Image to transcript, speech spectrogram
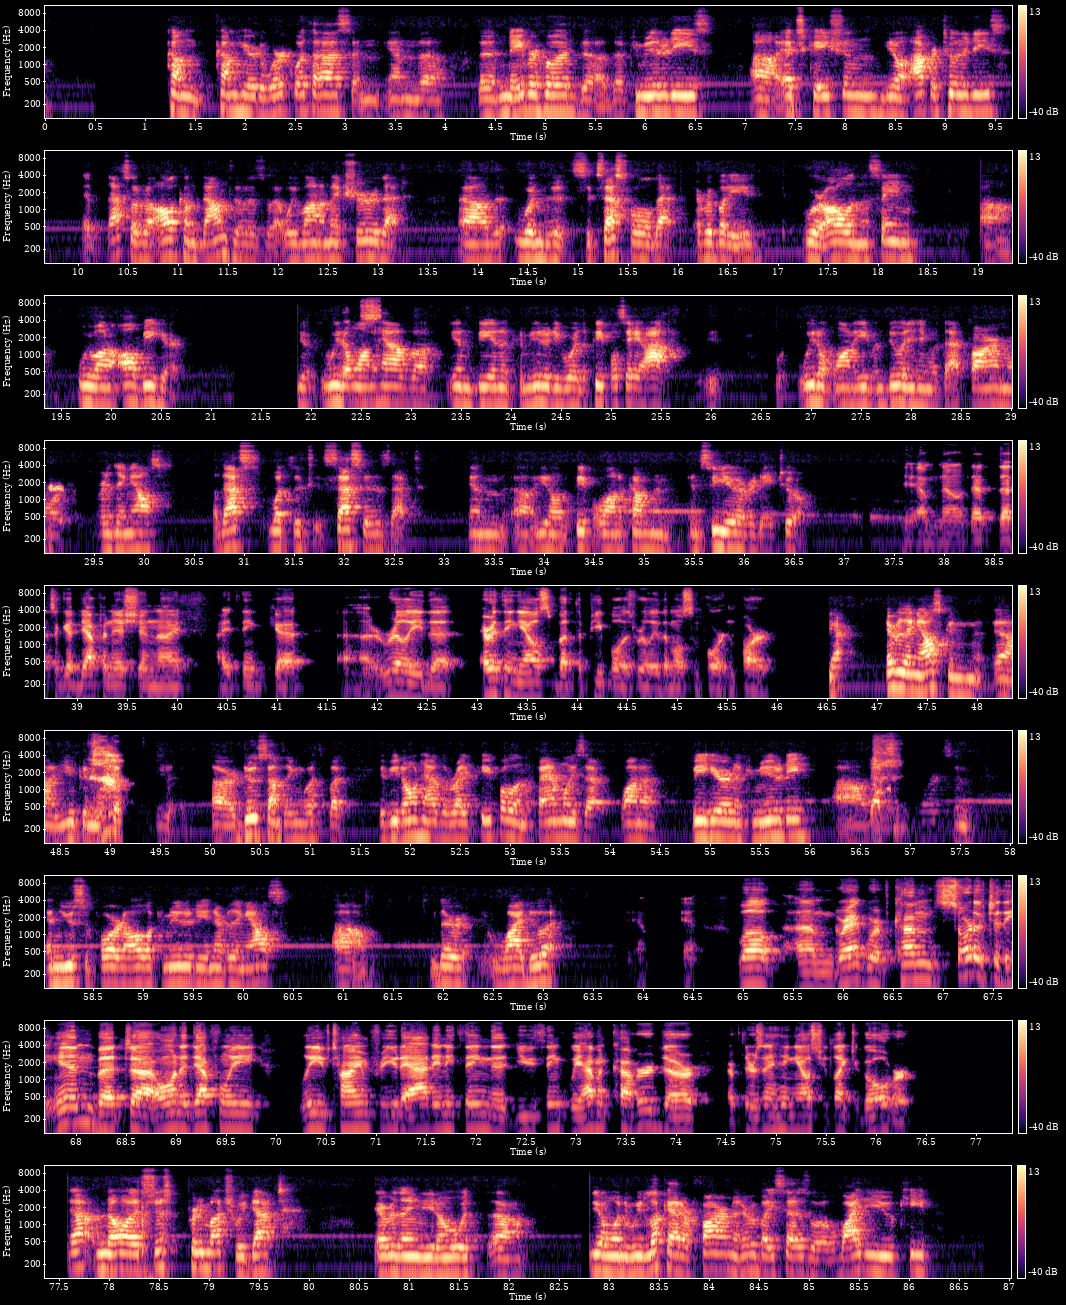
come come here to work with us and and the, the neighborhood, uh, the communities, uh, education, you know, opportunities. It, that's what it all comes down to is that we want to make sure that, uh, that when it's successful, that everybody we're all in the same. Uh, we want to all be here. We don't want to have uh, in be in a community where the people say, ah, we don't want to even do anything with that farm or, or anything else. That's what the success is. That and uh, you know the people want to come and, and see you every day too. Yeah, no, that that's a good definition. I I think uh, uh, really the everything else but the people is really the most important part. Yeah, everything else can uh, you can or do something with, but if you don't have the right people and the families that want to be here in a community uh, that supports and and you support all the community and everything else, uh, there why do it? Yeah, yeah. Well, um, Greg, we've come sort of to the end, but uh, I want to definitely leave time for you to add anything that you think we haven't covered, or if there's anything else you'd like to go over. Yeah, no, it's just pretty much we got everything, you know, with, uh, you know, when we look at our farm and everybody says, well, why do you keep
